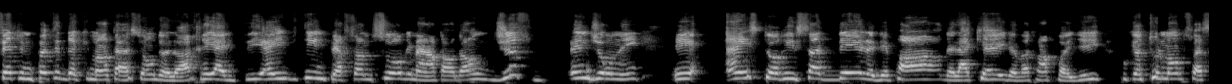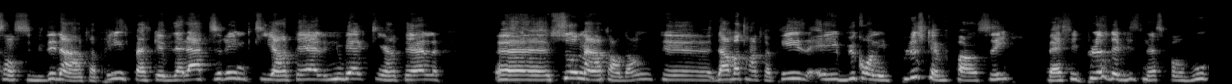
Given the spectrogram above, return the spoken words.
Faites une petite documentation de leur réalité, invitez une personne sourde et malentendante juste une journée et instaurer ça dès le départ de l'accueil de votre employé pour que tout le monde soit sensibilisé dans l'entreprise parce que vous allez attirer une clientèle, une nouvelle clientèle euh, sur malentendante euh, dans votre entreprise. Et vu qu'on est plus que vous pensez, ben c'est plus de business pour vous,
